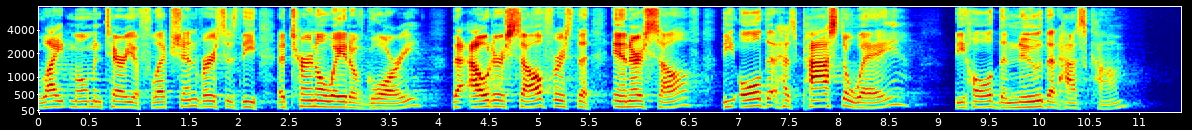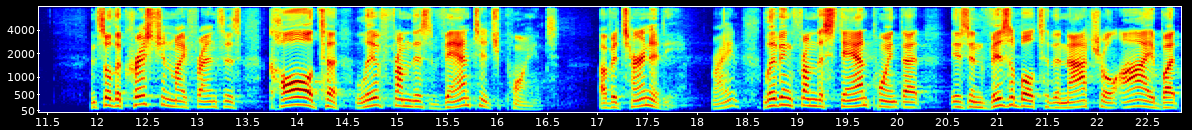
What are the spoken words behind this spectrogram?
light momentary affliction versus the eternal weight of glory, the outer self versus the inner self, the old that has passed away Behold, the new that has come. And so the Christian, my friends, is called to live from this vantage point of eternity, right? Living from the standpoint that is invisible to the natural eye, but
